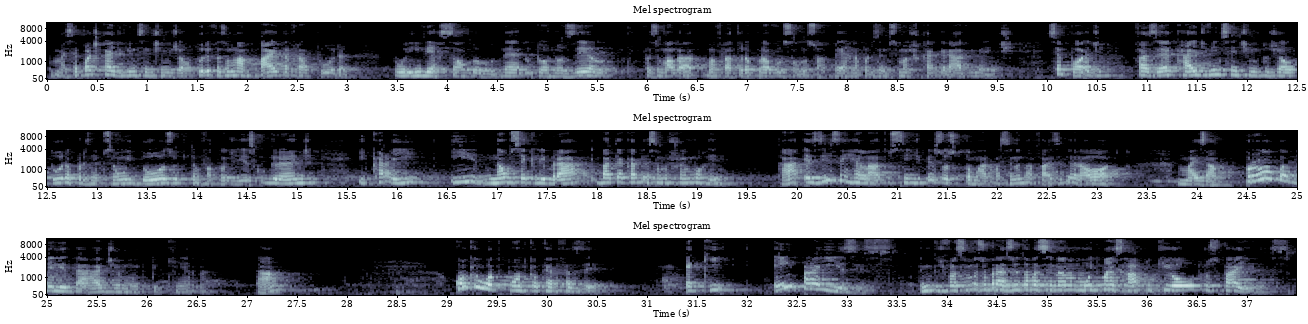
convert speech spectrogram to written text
Mas você pode cair de 20 centímetros de altura e fazer uma baita fratura por inversão do, né, do tornozelo, fazer uma, uma fratura por avulsão na sua perna, por exemplo, se machucar gravemente. Você pode fazer, cair de 20 centímetros de altura, por exemplo, ser um idoso que tem um fator de risco grande, e cair e não se equilibrar, bater a cabeça no chão e morrer. Tá? Existem relatos, sim, de pessoas que tomaram a vacina da fase vieram óbito, mas a probabilidade é muito pequena. Tá? Qual que é o outro ponto que eu quero fazer? É que em países, tem muita gente falando assim, mas o Brasil está vacinando muito mais rápido que outros países.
